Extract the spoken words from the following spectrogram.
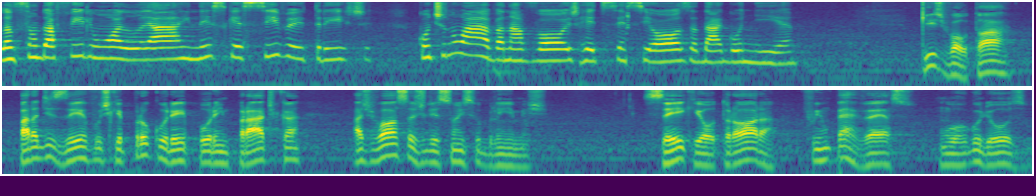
lançando à filha um olhar inesquecível e triste, continuava na voz reticenciosa da agonia. Quis voltar para dizer-vos que procurei pôr em prática as vossas lições sublimes. Sei que outrora fui um perverso, um orgulhoso,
